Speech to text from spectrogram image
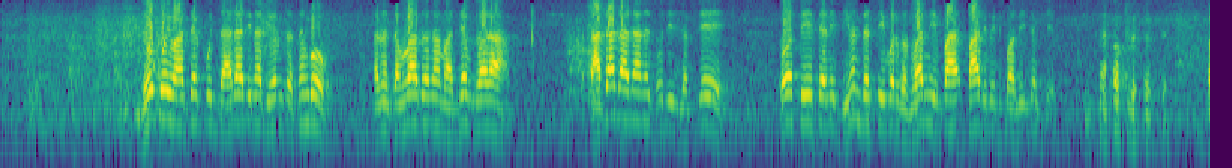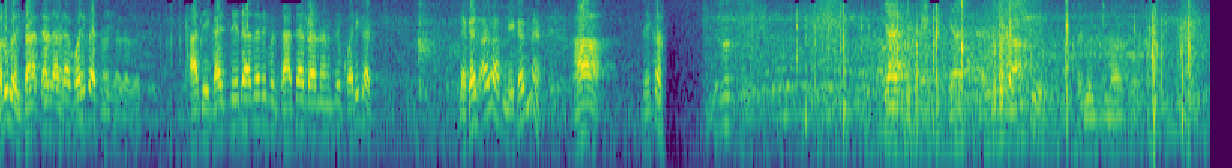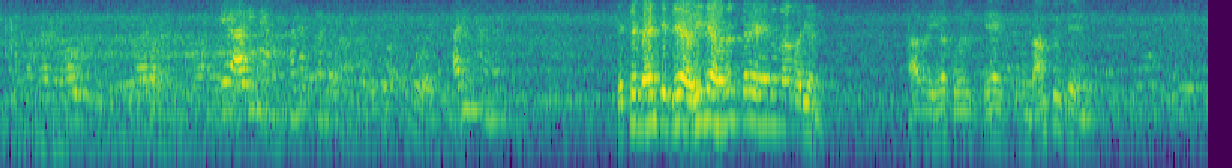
જો કોઈ વાચક દાદાજી દાદાજીના જીવન પ્રસંગો અને સંવાદોના માધ્યમ દ્વારા સાચા દાદાને શોધી શકશે? તો તે તેની જીવન ધરતી ઉપર ભગવાનની પાદ પીઠ બાંધી શકશે. ખરું કહ્યું સાચા દાદા ખોરી કાઢશે? આ દેખાય છે તે દાદા ને પણ સાચા દાદા ને ખોરી કાઢશે. લેખક આવ્યો લેખક ને? હા લેખક. ક્યાં છે? ક્યાં છે? હરિયમનું નામ શું? હનન કરે હરીને હનન કે છે બેન કે જે હરિને હનન કરે એનું નામ હરિયન હા પણ એવા કોઈ એનું નામ શું છે?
